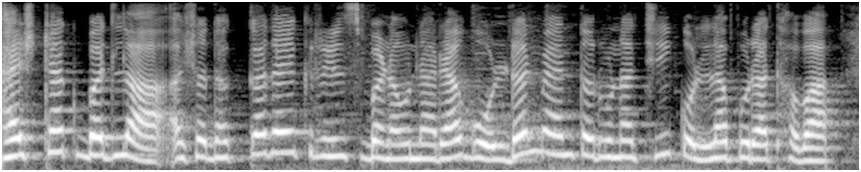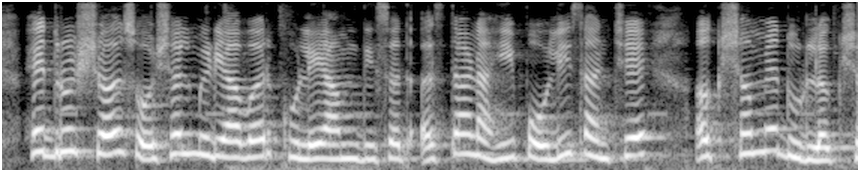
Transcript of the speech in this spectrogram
हॅशटॅग बदला अशा धक्कादायक रील्स बनवणाऱ्या गोल्डन मॅन तरुणाची कोल्हापुरात हवा. हे दृश्य सोशल मीडियावर खुलेआम दिसत असतानाही पोलिसांचे अक्षम्य दुर्लक्ष.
